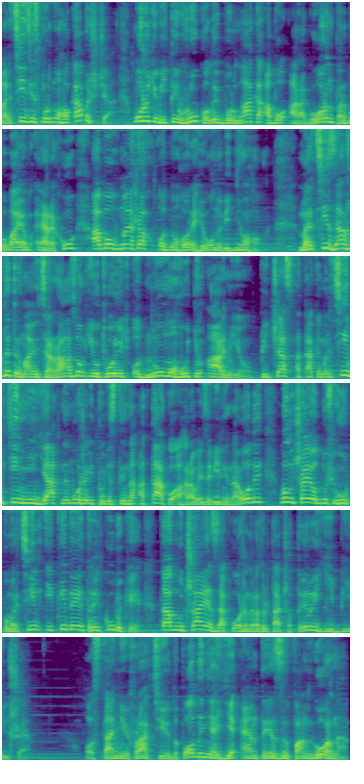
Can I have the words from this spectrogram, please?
Мерці зі смурного капища можуть увійти в гру, коли Бурлака або Арагорн перебуває в Ереху або в межах одного регіону від нього. Мерці завжди тримаються разом і утворюють одну могутню армію. Під час атаки мерців ті ніяк не може відповісти на атаку, а гравець за вільні народи вилучає одну фігурку мерців і кидає три кубики, та влучає за кожен результат 4 і більше. Останньою фракцією доповнення є енти з Фангорна.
